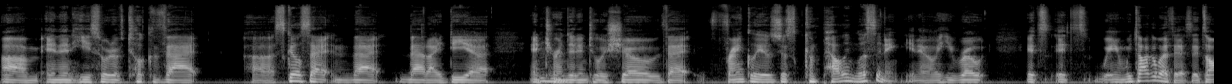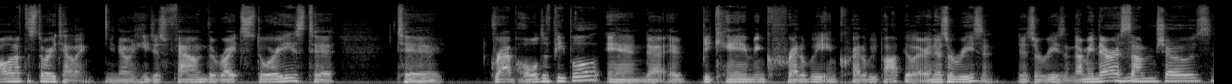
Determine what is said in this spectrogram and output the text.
Um, and then he sort of took that uh, skill set and that that idea and turned it into a show that, frankly, is just compelling listening. You know, he wrote. It's it's and we talk about this. It's all about the storytelling, you know. And he just found the right stories to to grab hold of people, and uh, it became incredibly incredibly popular. And there's a reason. There's a reason. I mean, there are some shows,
